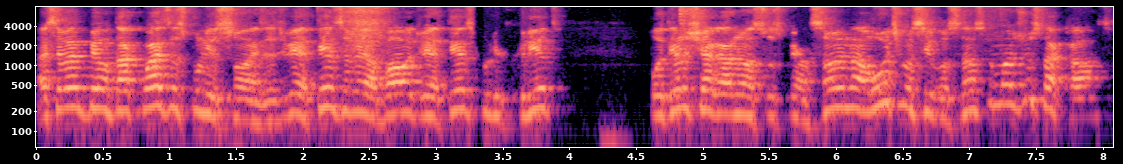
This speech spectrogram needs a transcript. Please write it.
Aí você vai me perguntar quais as punições: advertência verbal, advertência por escrito podendo chegar numa suspensão e, na última circunstância, numa justa causa.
